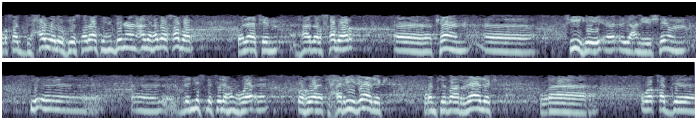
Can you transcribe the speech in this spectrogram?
وقد تحولوا في صلاتهم بناء على هذا الخبر ولكن هذا الخبر آه كان آه فيه آه يعني شيء بالنسبة لهم هو وهو تحري ذلك وانتظار ذلك و وقد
